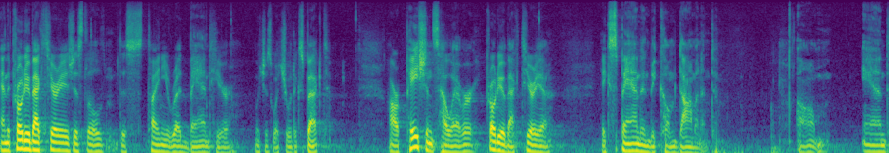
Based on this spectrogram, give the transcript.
And the proteobacteria is just little, this tiny red band here, which is what you would expect. Our patients, however, proteobacteria expand and become dominant. Um, and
